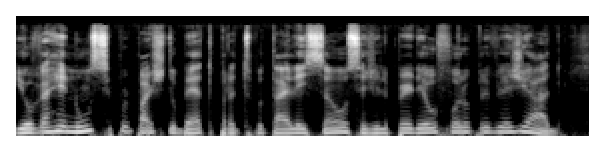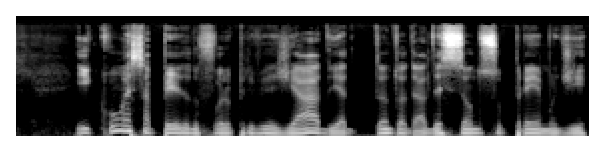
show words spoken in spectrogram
e houve a renúncia por parte do Beto para disputar a eleição, ou seja, ele perdeu o foro privilegiado. E com essa perda do foro privilegiado e a, tanto a, a, decisão do Supremo de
